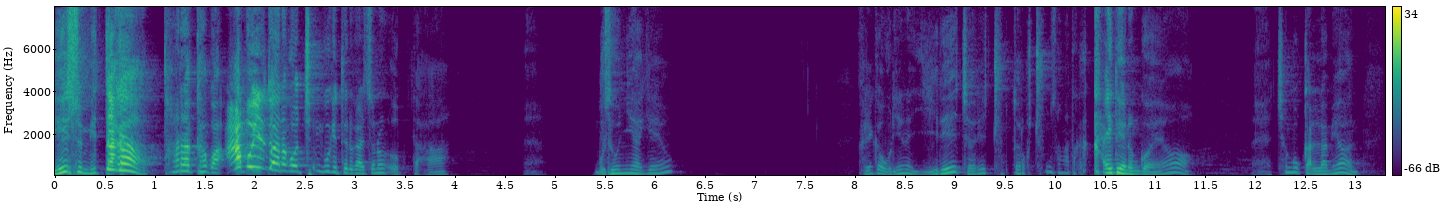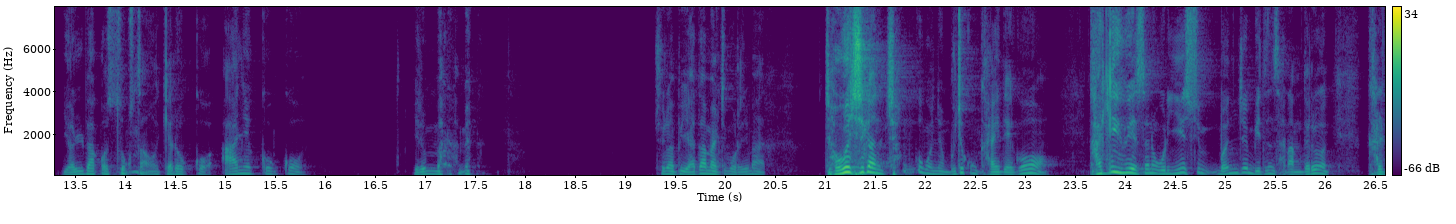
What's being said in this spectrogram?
예수 믿다가 타락하고 아무 일도 안 하고 천국에 들어갈 수는 없다. 네. 무서운 이야기예요. 그러니까 우리는 이래저래 죽도록 충성하다가 가야 되는 거예요. 네. 천국 가려면 열받고 속상하고 괴롭고 안이 꺾고 이런 말 하면 주님 앞에 야담할지 모르지만 저 시간 천국은요 무조건 가야 되고 가기 위해서는 우리 예수 먼저 믿은 사람들은 갈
